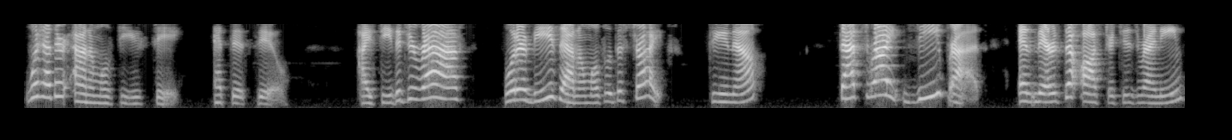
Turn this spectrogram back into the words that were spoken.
What other animals do you see at this zoo? I see the giraffes. What are these animals with the stripes? Do you know? That's right, zebras. And there's the ostriches running.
